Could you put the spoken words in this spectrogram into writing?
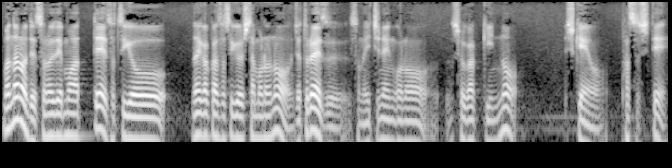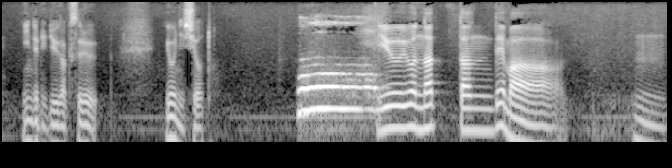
まあ、なのでそれでもあって卒業大学は卒業したもののじゃあとりあえずその1年後の奨学金の試験をパスしてインドに留学するようにしようと。いうようになったんで、まあうん、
